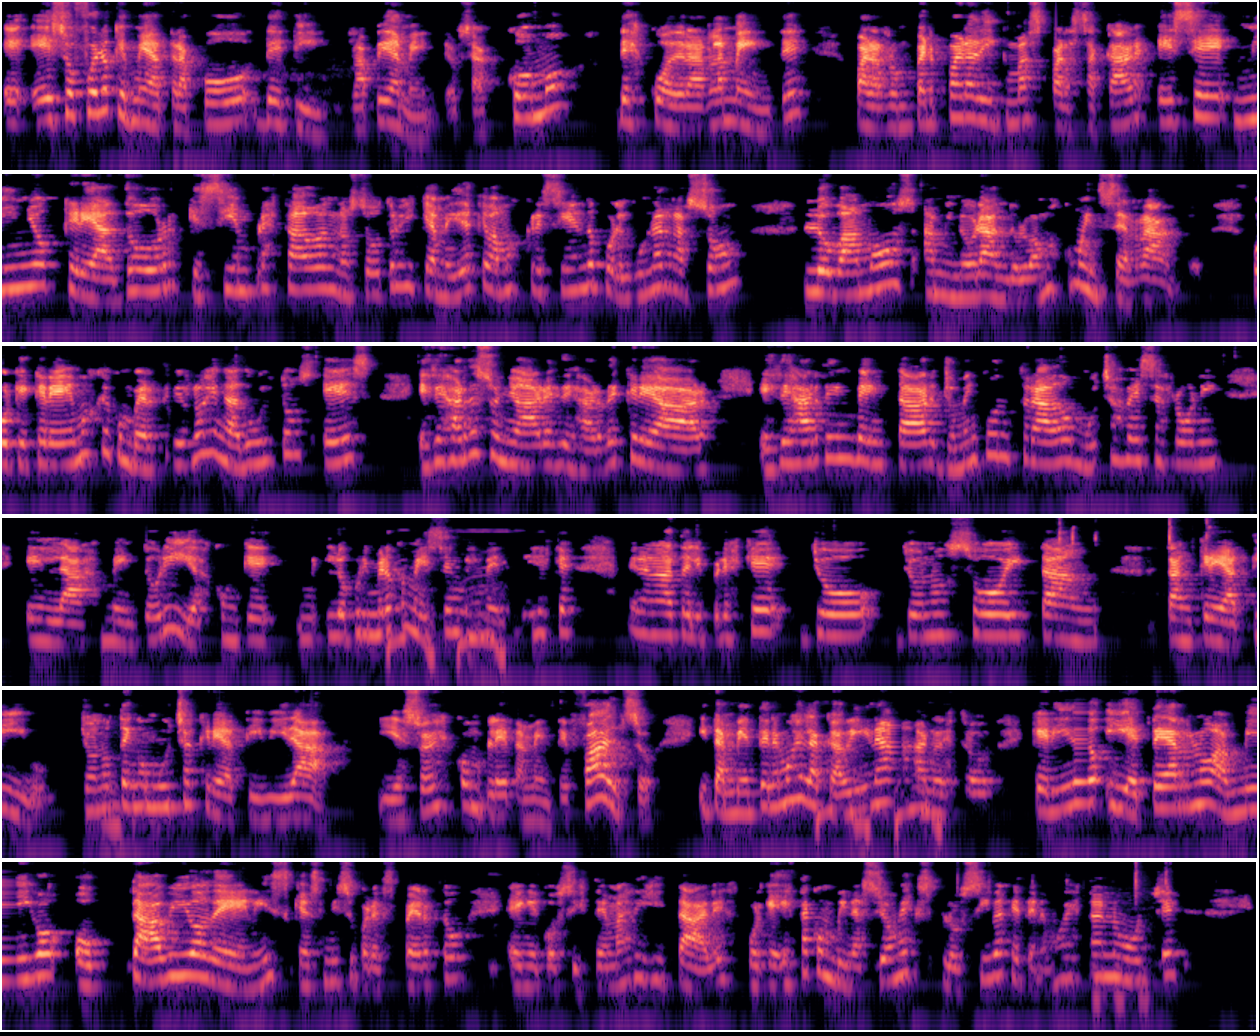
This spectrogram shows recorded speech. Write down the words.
eh, eso fue lo que me atrapó de ti rápidamente. O sea, cómo descuadrar la mente para romper paradigmas, para sacar ese niño creador que siempre ha estado en nosotros y que a medida que vamos creciendo, por alguna razón, lo vamos aminorando, lo vamos como encerrando, porque creemos que convertirnos en adultos es, es dejar de soñar, es dejar de crear, es dejar de inventar. Yo me he encontrado muchas veces, Ronnie, en las mentorías, con que lo primero que me dicen mis mentores es que, mira, Natalie, pero es que yo, yo no soy tan tan creativo, yo no tengo mucha creatividad. Y eso es completamente falso. Y también tenemos en la cabina a nuestro querido y eterno amigo Octavio Denis, que es mi super experto en ecosistemas digitales, porque esta combinación explosiva que tenemos esta noche,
